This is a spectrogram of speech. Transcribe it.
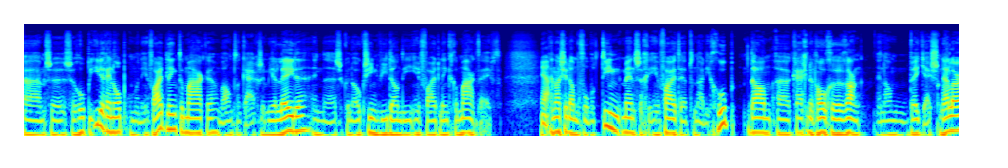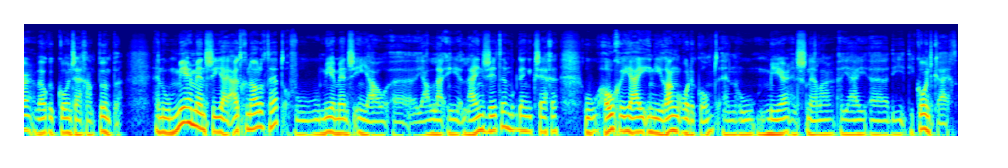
um, ze, ze roepen iedereen op om een invite link te maken, want dan krijgen ze meer leden en uh, ze kunnen ook zien wie dan die invite link gemaakt heeft. Ja. En als je dan bijvoorbeeld 10 mensen geïnvite hebt naar die groep, dan krijg je een hogere rang. En dan weet jij sneller welke coins zij gaan pumpen. En hoe meer mensen jij uitgenodigd hebt, of hoe meer mensen in jouw, jouw lijn zitten, moet ik denk ik zeggen, hoe hoger jij in die rangorde komt en hoe meer en sneller jij uh, die, die coins krijgt.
